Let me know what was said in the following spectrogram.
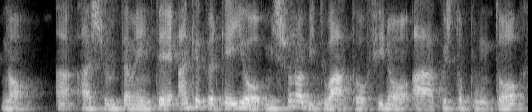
no, a- assolutamente, anche perché io mi sono abituato fino a questo punto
